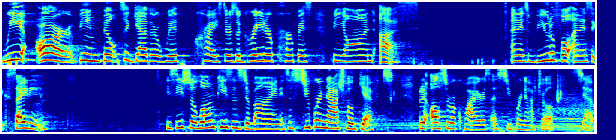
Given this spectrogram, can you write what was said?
We are being built together with Christ. There's a greater purpose beyond us. And it's beautiful and it's exciting. You see, shalom peace is divine, it's a supernatural gift, but it also requires a supernatural step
